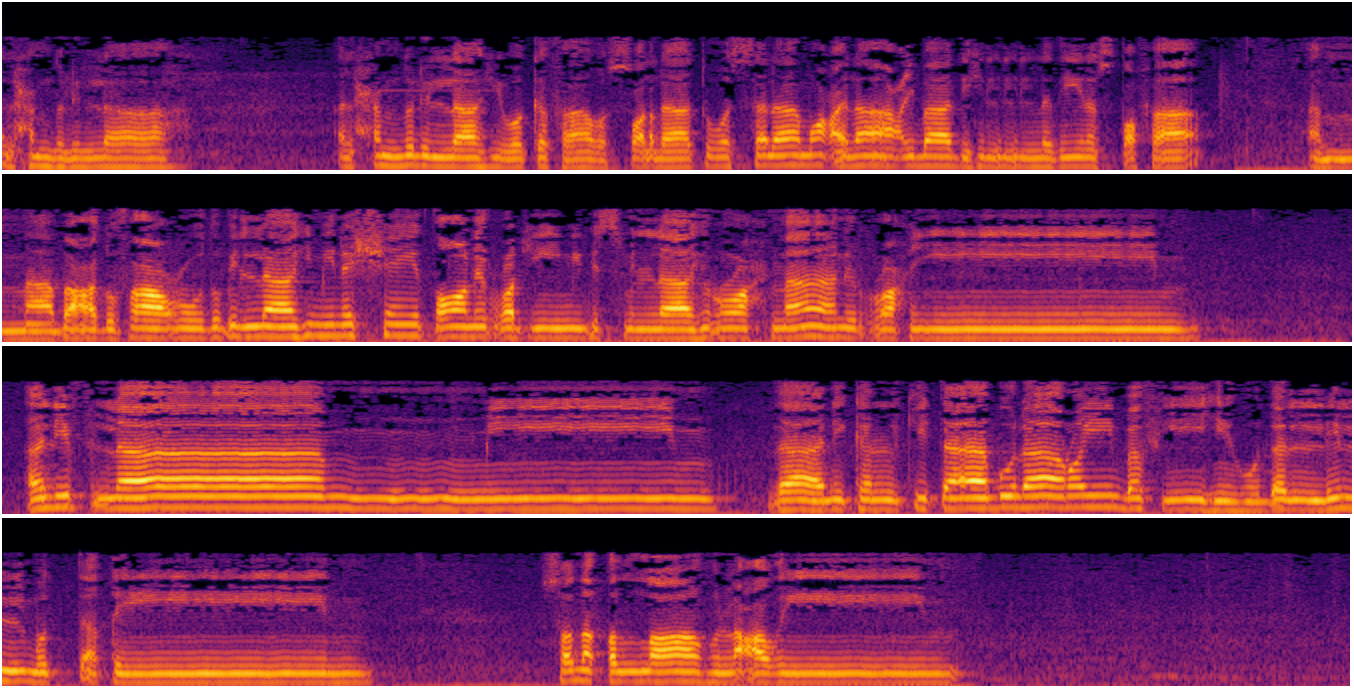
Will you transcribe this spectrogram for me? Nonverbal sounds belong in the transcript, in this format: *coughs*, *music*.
الحمد لله. الحمد لله وكفى والصلاة والسلام على عباده الذين اصطفى. أما بعد فأعوذ بالله من الشيطان الرجيم. بسم الله الرحمن الرحيم. ألف لام ميم. ذلك الكتاب لا ريب فيه هدى للمتقين. صدق الله العظيم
